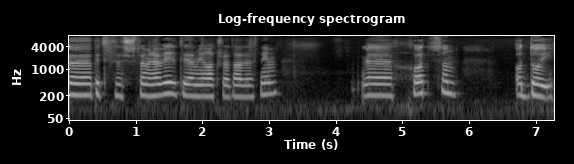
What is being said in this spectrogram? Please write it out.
E, pitate se što me ne vidite jer mi je lakše od da snimam. E, Hodson od Doji.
